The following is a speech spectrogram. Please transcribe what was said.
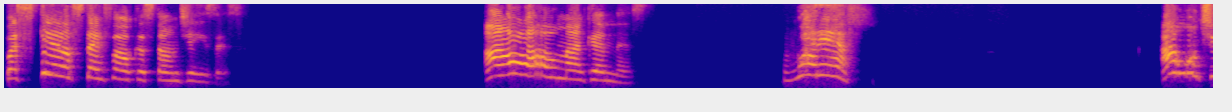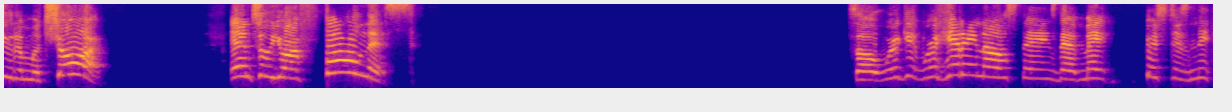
but still stay focused on Jesus? Oh my goodness. What if? I want you to mature into your fullness. So we're get we're hitting those things that make Christians need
